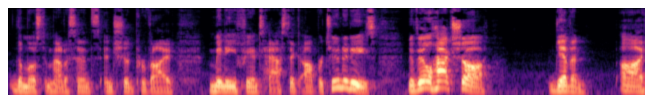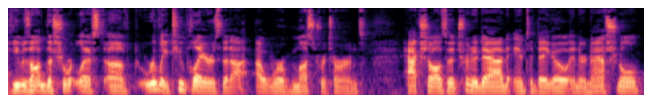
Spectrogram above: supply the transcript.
the most amount of sense and should provide many fantastic opportunities. Neville Hackshaw, given. Uh, he was on the short list of really two players that I, I were must returns. Hackshaw's a Trinidad and Tobago international,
